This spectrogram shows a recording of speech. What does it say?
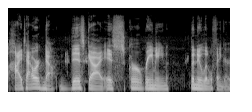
Hightower. No, this guy is screaming the new Littlefinger.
